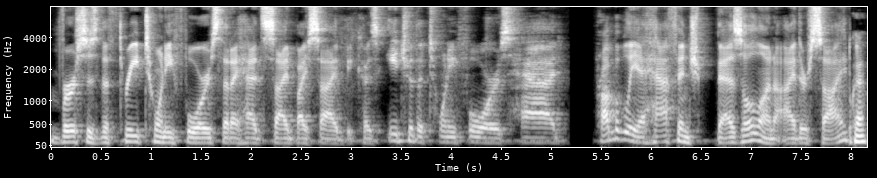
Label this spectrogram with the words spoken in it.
versus the 324s that I had side by side because each of the 24s had probably a half inch bezel on either side. Okay.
